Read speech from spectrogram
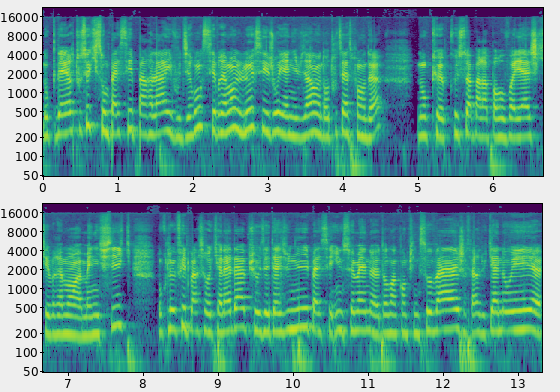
Donc d'ailleurs, tous ceux qui sont passés par là, ils vous diront, c'est vraiment le séjour yanivien dans toute sa splendeur. Donc euh, que ce soit par rapport au voyage qui est vraiment euh, magnifique, donc le fait de partir au Canada, puis aux États-Unis, passer une semaine euh, dans un camping sauvage, faire du canoë,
